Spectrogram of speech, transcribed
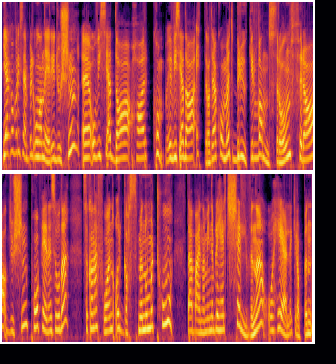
Jeg kan f.eks. onanere i dusjen, eh, og hvis jeg, da har kom hvis jeg da etter at jeg har kommet, bruker vannstrålen fra dusjen på penishodet, så kan jeg få en orgasme nummer to, der beina mine blir helt skjelvende og hele kroppen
